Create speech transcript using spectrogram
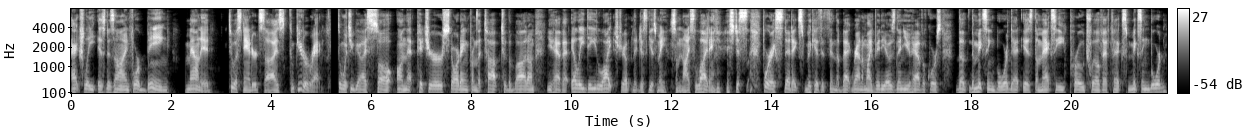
actually is designed for being mounted to a standard size computer rack. So what you guys saw on that picture, starting from the top to the bottom, you have a LED light strip that just gives me some nice lighting. It's just for aesthetics because it's in the background of my videos. Then you have, of course, the, the mixing board that is the Mackie Pro 12FX mixing board.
